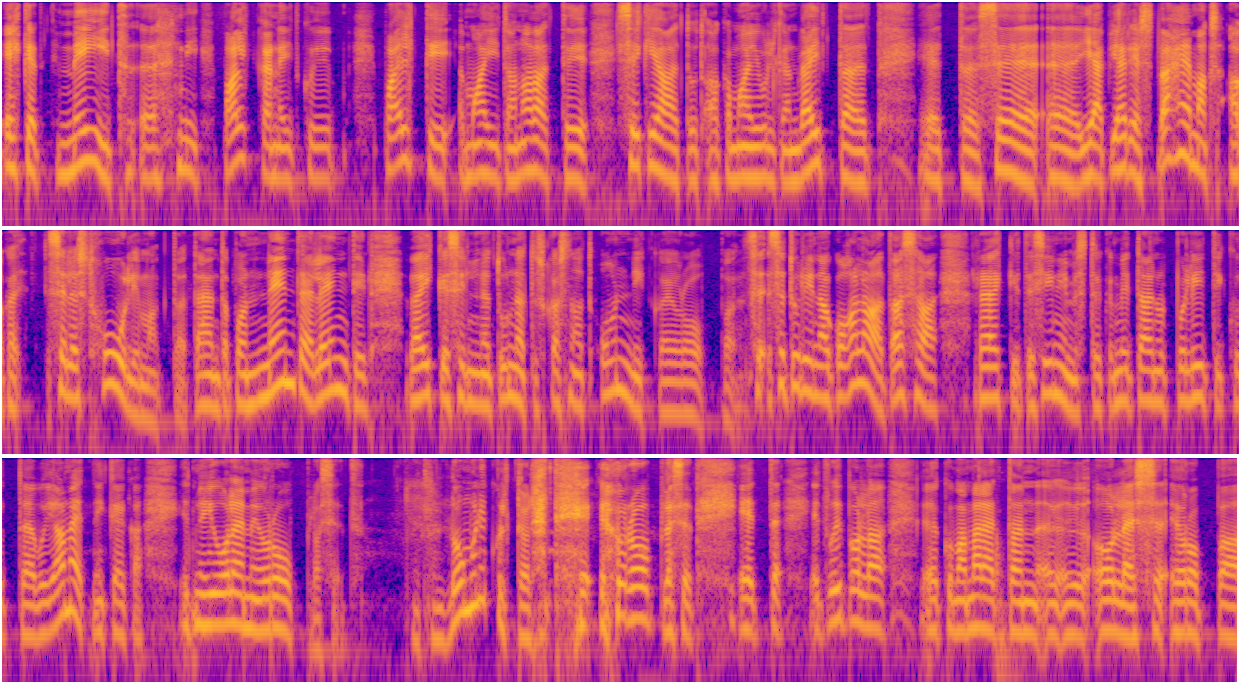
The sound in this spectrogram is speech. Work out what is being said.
ehk et meid, eh, nii Balkaneid kui Balti maid on alati segi aetud, aga ma julgen väita, et et see eh, jääb järjest vähemaks, aga sellest hoolimata, tähendab, on nendel endil väike selline tunnetus, kas nad on ikka Euroopa. see, see tuli nagu alatasa, rääkides inimestega, mitte ainult poliitikute või ametnikega, et me ju oleme eurooplased ütlen, loomulikult te olete eurooplased, et, et võib-olla kui ma mäletan, olles Euroopa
